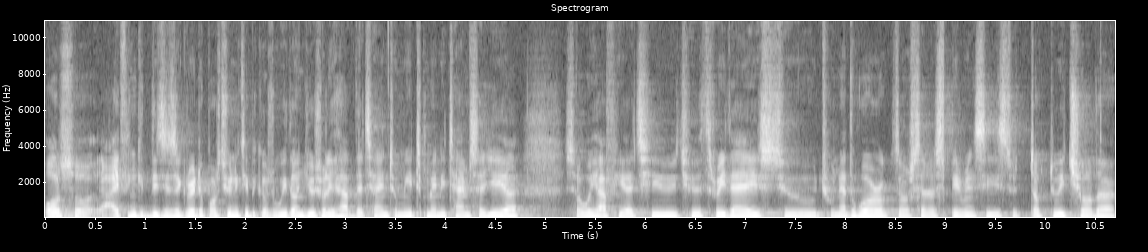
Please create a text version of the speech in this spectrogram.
Also, I think this is a great opportunity because we don't usually have the time to meet many times a year. So we have here two, two, three days to, to network, to share experiences, to talk to each other.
